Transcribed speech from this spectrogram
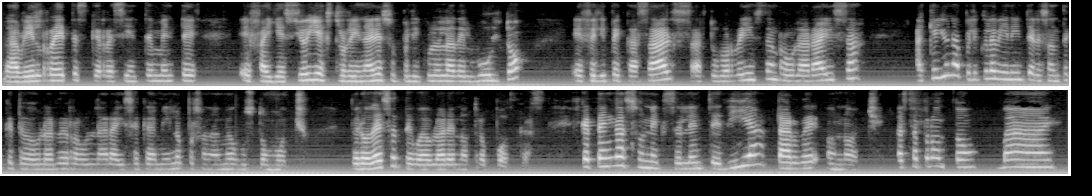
Gabriel Retes, que recientemente eh, falleció y extraordinaria su película La del Bulto, eh, Felipe Casals, Arturo Reinstein, Raúl Araiza. Aquí hay una película bien interesante que te voy a hablar de Raúl Araiza que a mí en lo personal me gustó mucho, pero de esa te voy a hablar en otro podcast. Que tengas un excelente día, tarde o noche. Hasta pronto. Bye.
